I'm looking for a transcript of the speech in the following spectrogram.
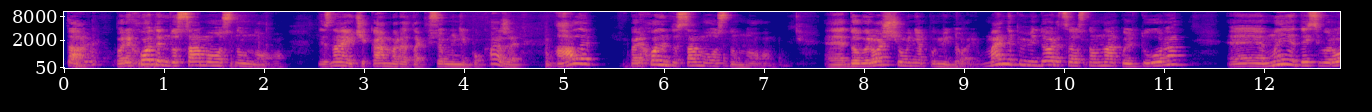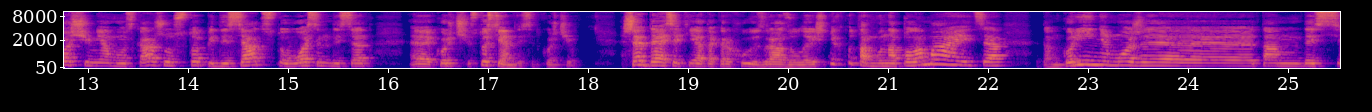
Так, переходимо до самого основного. Не знаю, чи камера так все мені покаже, але переходимо до самого основного. Е, До вирощування помідорів. У мене помідори це основна культура. Ми десь вирощуємо, я вам скажу, 150-180 е, корчів, 170 корчів. Ще 10 я так рахую зразу лишніх. Ну там вона поламається, там коріння може е, там десь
